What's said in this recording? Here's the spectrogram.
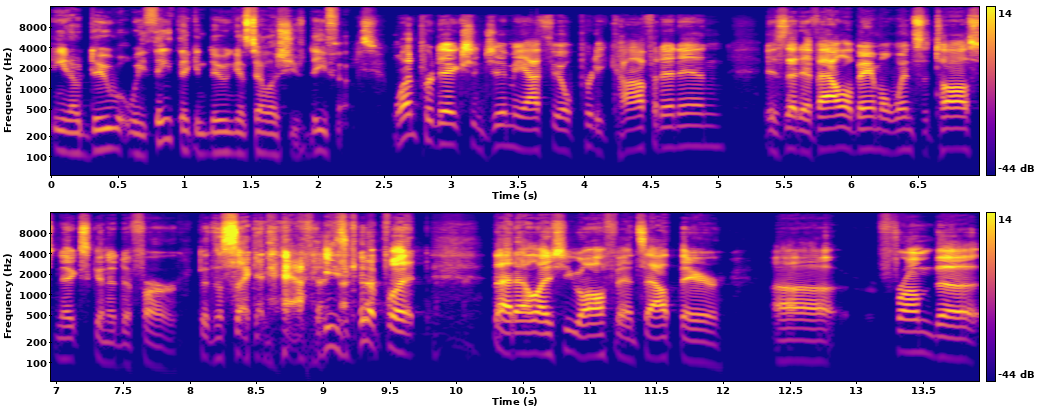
you know, do what we think they can do against LSU's defense. One prediction, Jimmy, I feel pretty confident in is that if Alabama wins the toss, Nick's going to defer to the second half. He's going to put that LSU offense out there uh, from the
